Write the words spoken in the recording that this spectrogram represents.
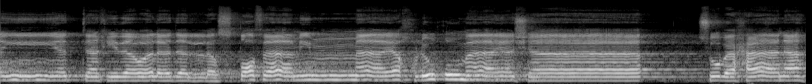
أن يتخذ ولدا لاصطفى مما يخلق ما يشاء. سبحانه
